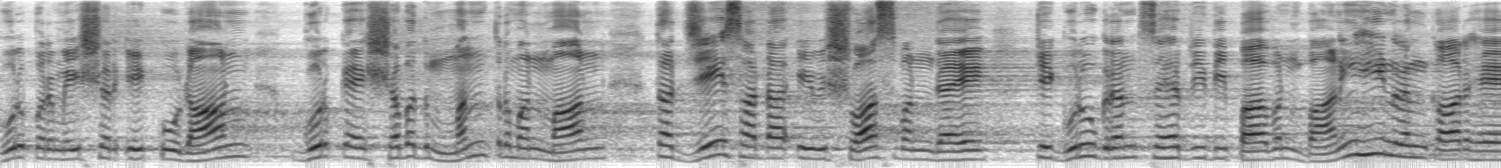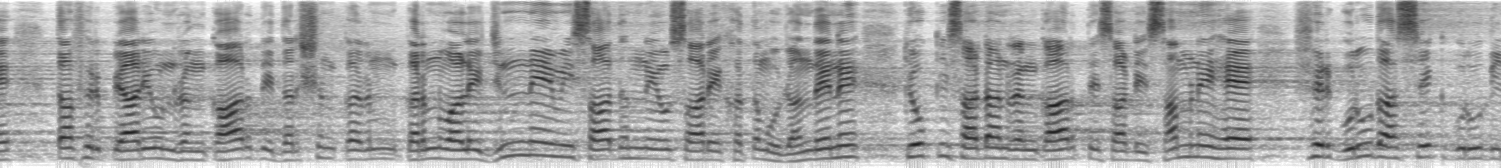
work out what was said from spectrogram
ਗੁਰ ਪਰਮੇਸ਼ਰ ਏਕੋ ਜਾਨ ਗੁਰ ਕੈ ਸ਼ਬਦ ਮੰਤਰ ਮਨ ਮਾਨ, ਤਾਂ ਜੇ ਸਾਡਾ ਇਹ ਵਿਸ਼ਵਾਸ ਬਣ ਜਾਏ ਕਿ ਗੁਰੂ ਗ੍ਰੰਥ ਸਾਹਿਬ ਜੀ ਦੀ ਪਾਵਨ ਬਾਣੀ ਹੀ ਨਿਰੰਕਾਰ ਹੈ, ਤਾਂ ਫਿਰ ਪਿਆਰਿਓ ਨਿਰੰਕਾਰ ਦੇ ਦਰਸ਼ਨ ਕਰਨ ਕਰਨ ਵਾਲੇ ਜਿੰਨੇ ਵੀ ਸਾਧਨ ਨੇ ਉਹ ਸਾਰੇ ਖਤਮ ਹੋ ਜਾਂਦੇ ਨੇ, ਕਿਉਂਕਿ ਸਾਡਾ ਨਿਰੰਕਾਰ ਤੇ ਸਾਡੇ ਸਾਹਮਣੇ ਹੈ, ਫਿਰ ਗੁਰੂ ਦਾ ਸਿੱਖ ਗੁਰੂ ਦੀ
